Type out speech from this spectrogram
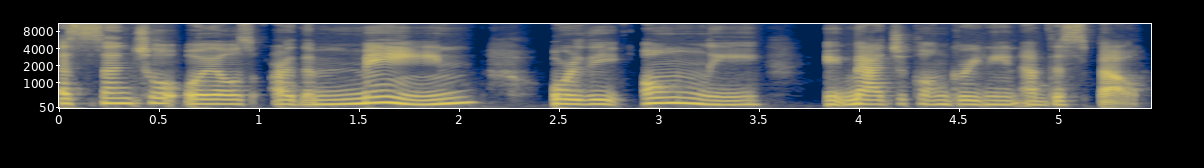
essential oils are the main or the only magical ingredient of the spell.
